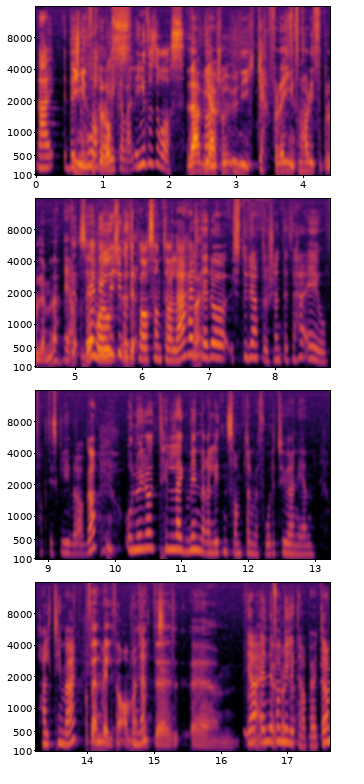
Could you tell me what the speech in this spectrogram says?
nei, det er Ingen ikke håp allikevel. Ingen forstår oss. Det er, vi er så unike, for det er ingen som har disse problemene. Ja, Det- så det jeg ville ikke gå til parsamtale helt til jeg da studerte og skjønte at dette er jo faktisk livet laga. Mm. Og når jeg da i tillegg vinner en liten samtale med Frode Tuen i en halvtime, Altså en veldig sånn anerkjent eh, ja, en familieterapeut. Ja.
